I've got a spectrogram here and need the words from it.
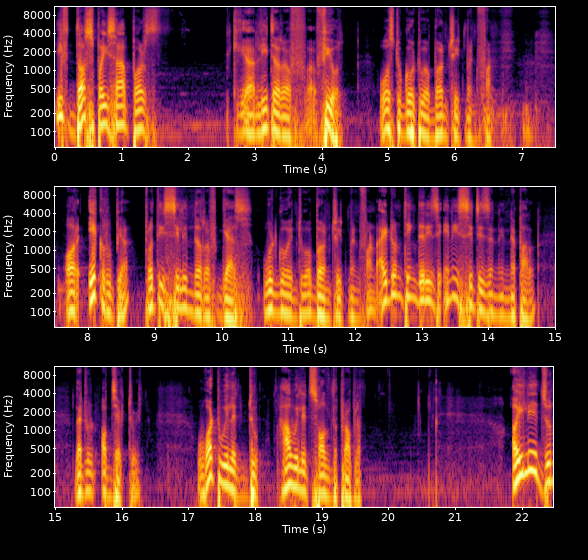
if 10 paisa per uh, liter of uh, fuel was to go to a burn treatment fund? Or 1 rupia prati cylinder of gas would go into a burn treatment fund. I don't think there is any citizen in Nepal that would object to it. What will it do? How will it solve the problem? अहिले जुन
